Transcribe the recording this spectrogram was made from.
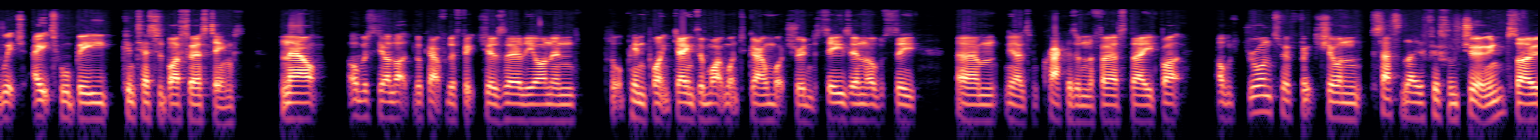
which eight will be contested by first teams. Now, obviously, I like to look out for the fixtures early on and sort of pinpoint games I might want to go and watch during the season. Obviously, um, you know, some crackers on the first day, but I was drawn to a fixture on Saturday, the fifth of June. So,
